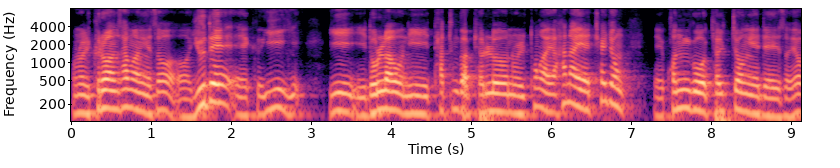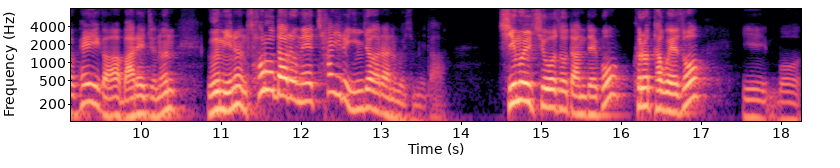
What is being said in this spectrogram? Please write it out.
오늘 그러한 상황에서 어, 유대 그이 이, 놀라운 이 다툼과 변론을 통하여 하나의 최종 권고 결정에 대해서요 회의가 말해주는 의미는 서로 다름의 차이를 인정하라는 것입니다. 짐을 지워서도 안 되고 그렇다고 해서 이 뭐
